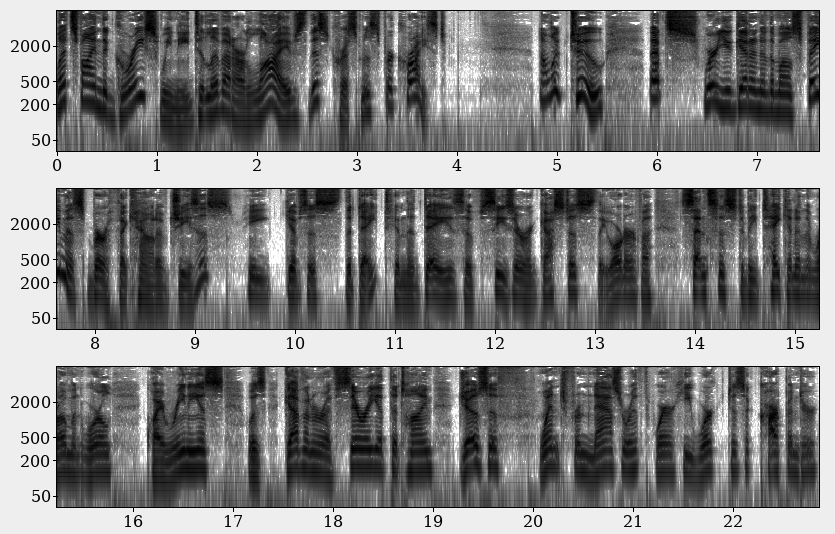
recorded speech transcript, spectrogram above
let's find the grace we need to live out our lives this Christmas for Christ. Now, Luke 2, that's where you get into the most famous birth account of Jesus. He gives us the date in the days of Caesar Augustus, the order of a census to be taken in the Roman world. Quirinius was governor of Syria at the time. Joseph went from Nazareth, where he worked as a carpenter,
